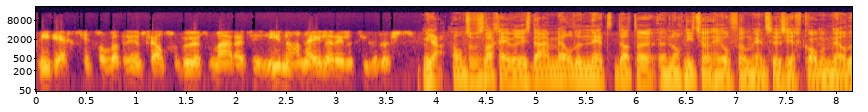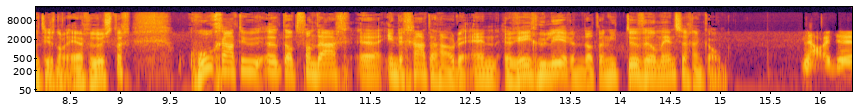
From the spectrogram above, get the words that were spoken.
niet echt zicht op wat er in het veld gebeurt, maar het is hier nog een hele relatieve rust. Ja, onze verslaggever is daar melden net dat er nog niet zo heel veel mensen zich komen melden. Het is nog erg rustig. Hoe gaat u eh, dat vandaag uh, in de gaten houden en reguleren, dat er niet te veel mensen gaan komen? Nou, de,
